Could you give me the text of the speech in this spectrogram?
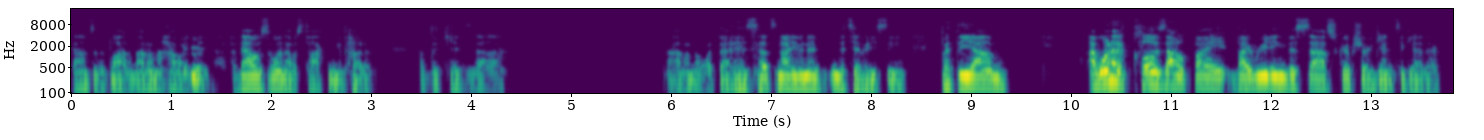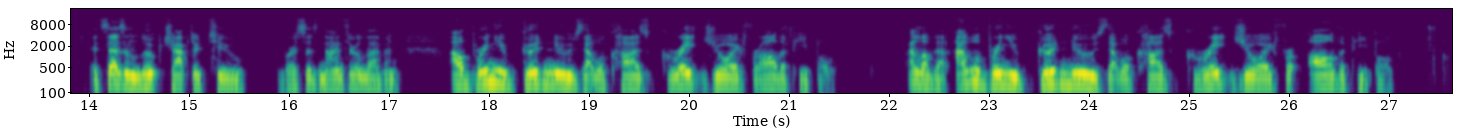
down to the bottom. I don't know how I did that, but that was the one I was talking about of, of the kids. Uh, I don't know what that is. That's not even a nativity scene. But the um, I want to close out by by reading this uh, scripture again together. It says in Luke chapter two, verses nine through eleven, "I'll bring you good news that will cause great joy for all the people." I love that. I will bring you good news that will cause great joy for all the people.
